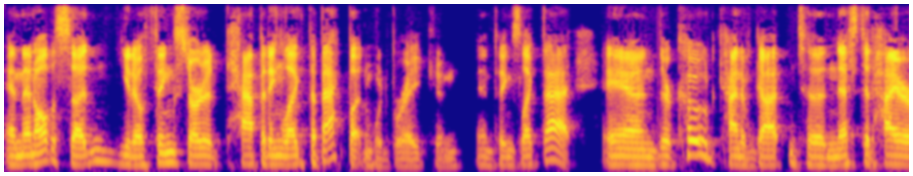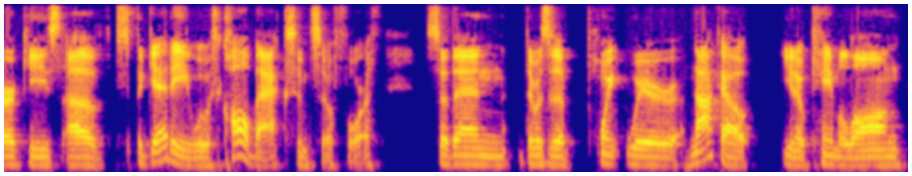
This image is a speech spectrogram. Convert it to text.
And then all of a sudden, you know, things started happening like the back button would break and, and things like that. And their code kind of got into nested hierarchies of spaghetti with callbacks and so forth. So then there was a point where Knockout, you know, came along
